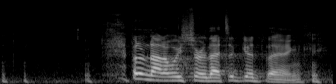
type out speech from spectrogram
but I'm not always sure that's a good thing.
